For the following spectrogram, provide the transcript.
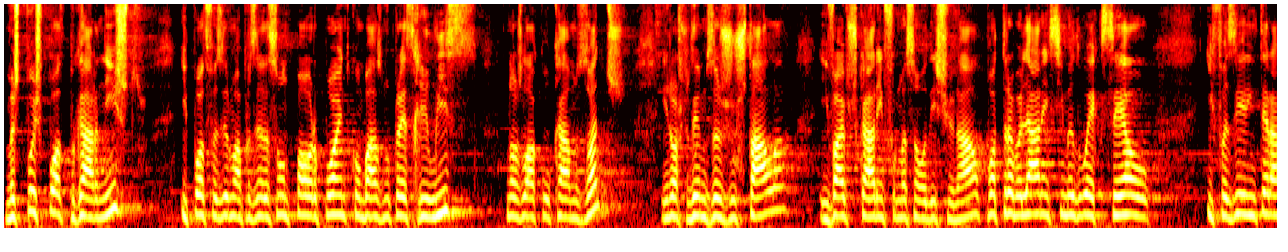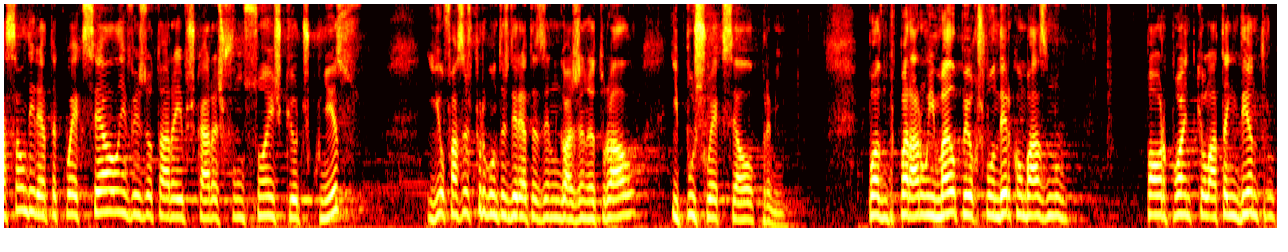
Mas depois pode pegar nisto e pode fazer uma apresentação de PowerPoint com base no press release que nós lá colocámos antes e nós podemos ajustá-la e vai buscar informação adicional. Pode trabalhar em cima do Excel e fazer interação direta com o Excel em vez de eu estar aí buscar as funções que eu desconheço e eu faço as perguntas diretas em linguagem natural e puxo o Excel para mim pode-me preparar um e-mail para eu responder com base no PowerPoint que eu lá tenho dentro,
